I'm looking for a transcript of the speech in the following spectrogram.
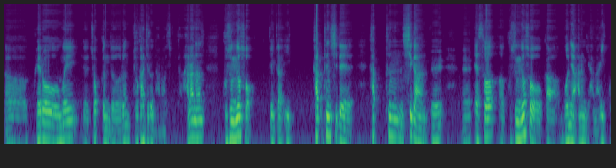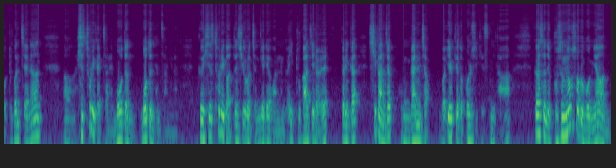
어, 괴로움의 조건들은 두 가지로 나눠집니다. 하나는 구성 요소, 그러니까 이 같은 시대, 같은 시간을 에서 어, 구성 요소가 뭐냐 하는 게 하나 있고 두 번째는 어, 히스토리가 있잖아요. 모든 모든 현상에는 그 히스토리가 어떤 식으로 전개되어 왔는가 이 두 가지를 그러니까 시간적, 공간적 뭐 이렇게도 볼 수 있겠습니다. 그래서 이제 구성 요소를 보면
